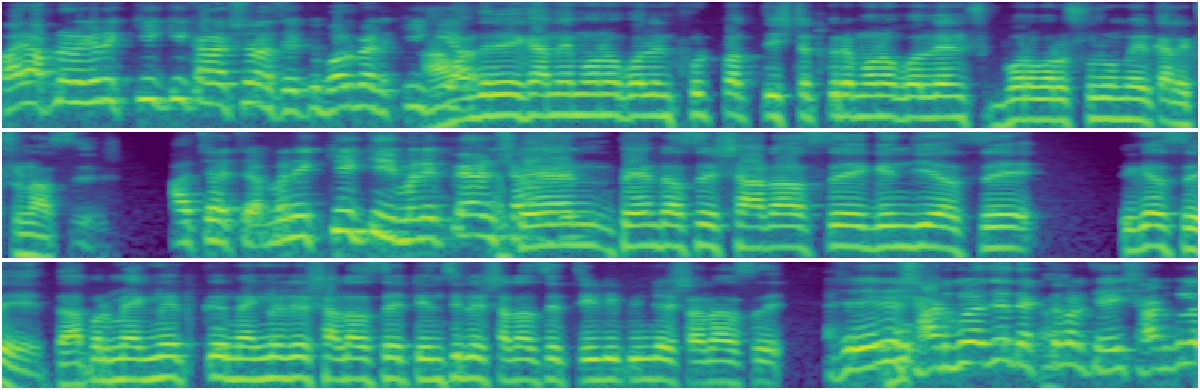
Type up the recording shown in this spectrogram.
ভাই আপনার এখানে কি কি কালেকশন আছে? একটু বলবেন কি কি আমাদের এখানে মনে করলেন ফুটপাত স্টার্ট করে মনে করলেন বড় বড় শোরুমের কালেকশন আছে। আচ্ছা আচ্ছা মানে কি কি মানে প্যান্ট প্যান্ট প্যান্ট আছে শার্ট আছে গেঞ্জি আছে। ঠিক আছে? তারপর ম্যাগনেট ম্যাগনেটের শার্ট আছে টেন্সিলের শার্ট আছে থ্রি ডি প্রিন্টের শার্ট আছে। আচ্ছা এই যে শার্টগুলো যে দেখতে পাচ্ছি এই শার্টগুলো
